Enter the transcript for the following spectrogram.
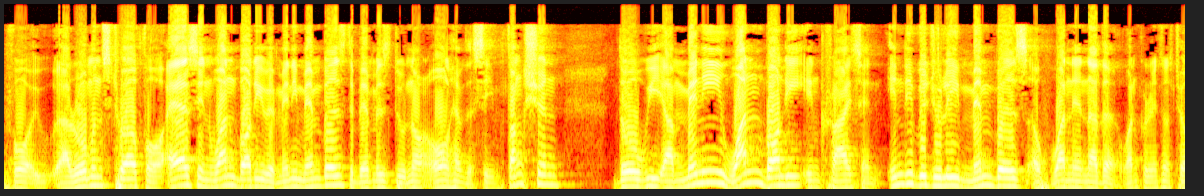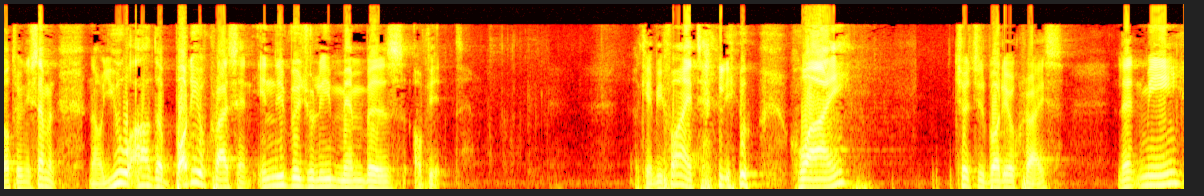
For uh, Romans 12, for as in one body with many members, the members do not all have the same function. Though we are many, one body in Christ and individually members of one another. 1 Corinthians 12, 27. Now you are the body of Christ and individually members of it. Okay, before I tell you why church is body of Christ, let me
